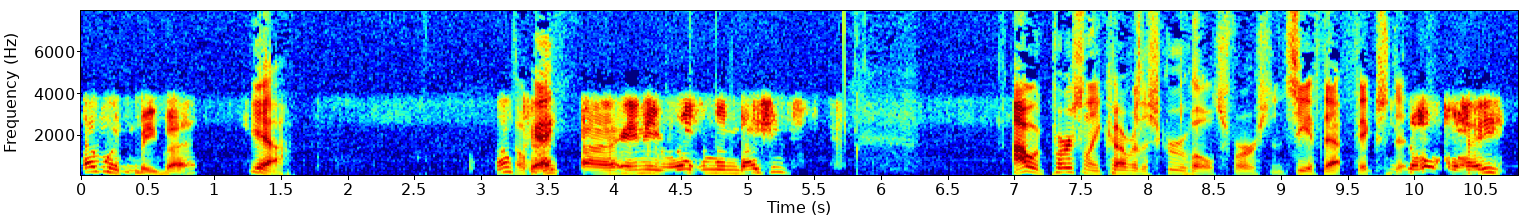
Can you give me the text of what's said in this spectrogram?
that wouldn't be bad. Yeah. Okay. okay. Uh, any recommendations? I would personally cover the screw holes first and see if that fixed it. Okay.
